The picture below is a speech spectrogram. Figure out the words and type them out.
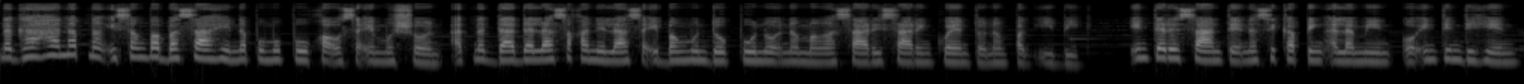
naghahanap ng isang babasahin na pumupukaw sa emosyon at nagdadala sa kanila sa ibang mundo puno ng mga sari-saring kwento ng pag-ibig, interesante na sikaping alamin o intindihin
